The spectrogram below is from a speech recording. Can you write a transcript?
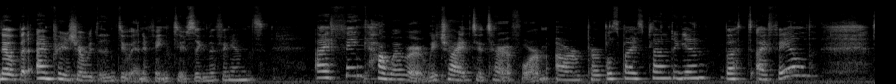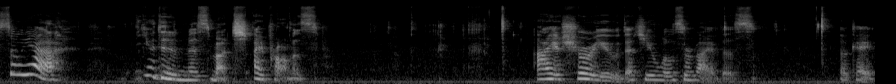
No, but I'm pretty sure we didn't do anything too significant. I think, however, we tried to terraform our purple spice planet again, but I failed. So yeah, you didn't miss much, I promise. I assure you that you will survive this. Okay,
